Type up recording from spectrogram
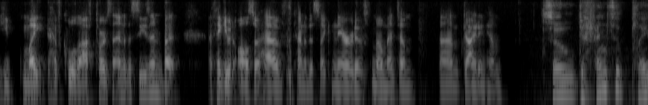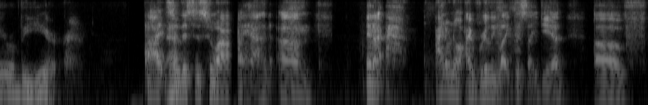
he might have cooled off towards the end of the season, but I think he would also have kind of this like narrative momentum um, guiding him. So, defensive player of the year. I so this is who I had, um, and I I don't know. I really like this idea of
